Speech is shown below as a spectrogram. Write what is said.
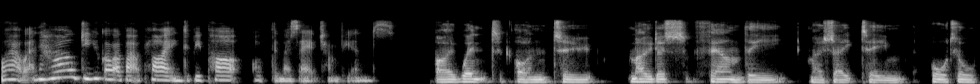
Wow. And how do you go about applying to be part of the Mosaic Champions? I went on to Modus, found the Mosaic team portal,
